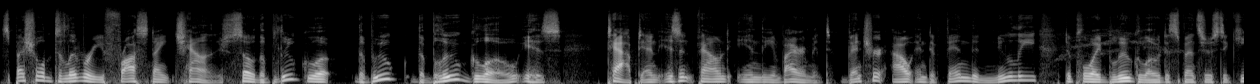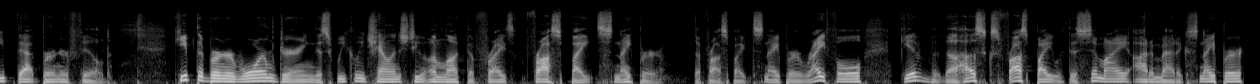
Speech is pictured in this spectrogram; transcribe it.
special delivery Frostnite challenge. So the blue glow, the blue, the blue glow is tapped and isn't found in the environment. Venture out and defend the newly deployed blue glow dispensers to keep that burner filled. Keep the burner warm during this weekly challenge to unlock the Frostbite Sniper. The Frostbite Sniper Rifle give the Husks Frostbite with the semi-automatic sniper,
